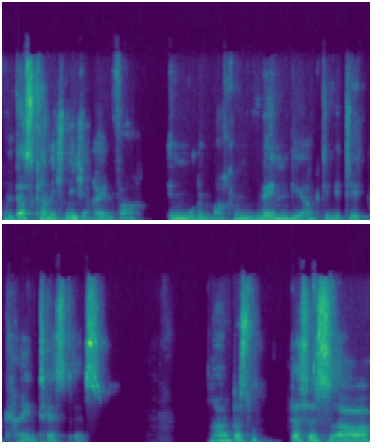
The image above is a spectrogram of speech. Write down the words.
Und das kann ich nicht einfach in Moodle machen, wenn die Aktivität kein Test ist. Ja, das, das ist äh,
